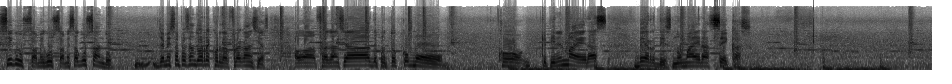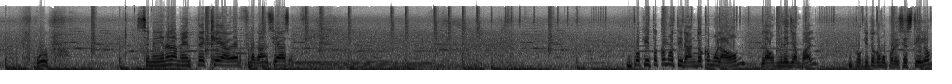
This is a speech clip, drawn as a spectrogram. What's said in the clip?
sí gusta, me gusta, me está gustando. Ya me está empezando a recordar fragancias. Ah, fragancias de pronto como, como que tienen maderas verdes, no maderas secas. Uf, se me viene a la mente que, a ver, fragancias. Un poquito como tirando como la OM, la OM de Jambal, un poquito como por ese estilo.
